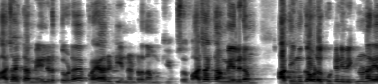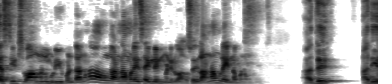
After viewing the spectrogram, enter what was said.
பாஜக மேலிடத்தோட ப்ரையாரிட்டி என்னன்றதான் முக்கியம். சோ பாஜக மேலிடம் அதிமுகவோட கூட்டணி வைக்கணும் நிறைய சீட்ஸ் வாங்கணும்னு முடிவு பண்ணிட்டாங்கன்னா அவங்க அண்ணாமலை சைட்லைன் பண்ணிடுவாங்க. சோ இதுல அண்ணாமலை என்ன பண்ண முடியும்? அது அதிக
